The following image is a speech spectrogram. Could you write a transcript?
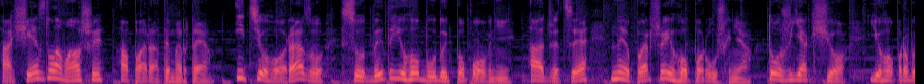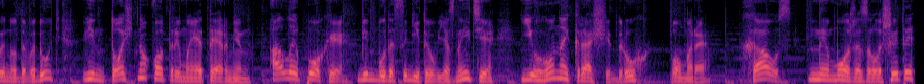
а ще зламавши апарат МРТ. І цього разу судити його будуть по повній, адже це не перше його порушення. Тож, якщо його провину доведуть, він точно отримає термін. Але поки він буде сидіти у в'язниці, його найкращий друг помре. Хаус не може залишити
